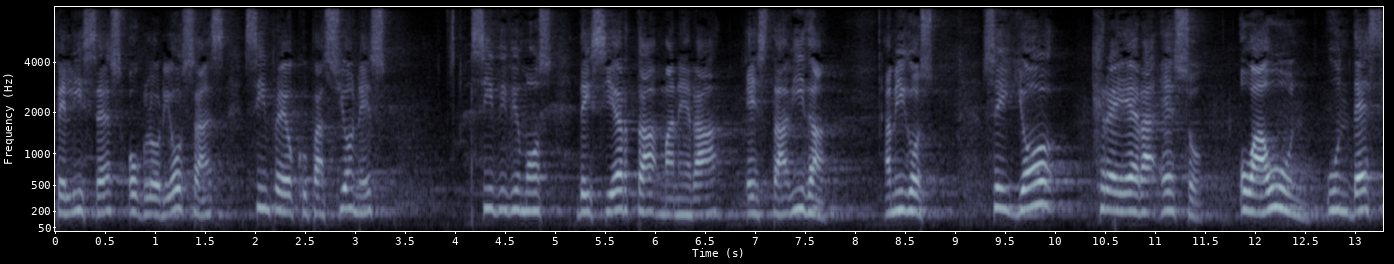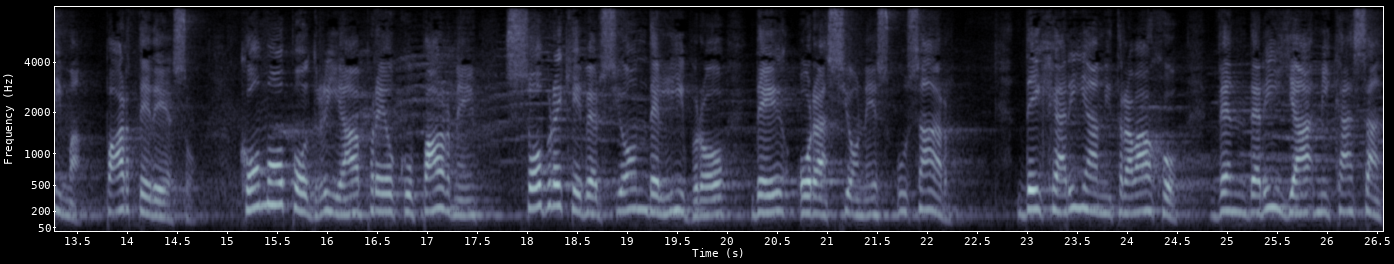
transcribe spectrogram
felices o gloriosas, sin preocupaciones, si vivimos de cierta manera esta vida. Amigos, si yo creyera eso, o aún un décima parte de eso, ¿cómo podría preocuparme sobre qué versión del libro de oraciones usar? Dejaría mi trabajo, vendería mi casa,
